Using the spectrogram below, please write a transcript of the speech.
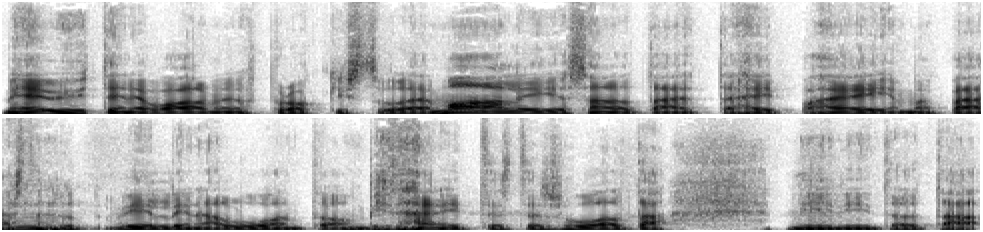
meidän yhteinen valmennusprokkis tulee maaliin ja sanotaan, että heippa hei, mä päästän mm. sut villinä luontoon, pitää itsestäsi huolta, niin, niin, tota,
